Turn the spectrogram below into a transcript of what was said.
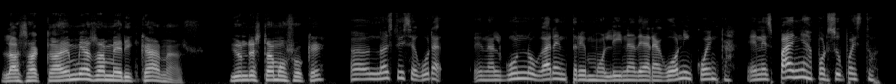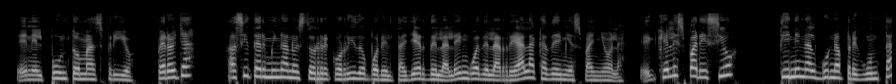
Las academias americanas. ¿Y dónde estamos o qué? Ah, no estoy segura. En algún lugar entre Molina de Aragón y Cuenca. En España, por supuesto. En el punto más frío. Pero ya, Así termina nuestro recorrido por el taller de la lengua de la Real Academia Española. Eh, ¿Qué les pareció? ¿Tienen alguna pregunta?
